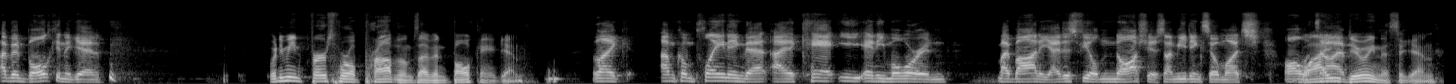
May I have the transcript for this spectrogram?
I've been bulking again. What do you mean first world problems? I've been bulking again. Like I'm complaining that I can't eat anymore in my body. I just feel nauseous. I'm eating so much all Why the time. Why are you doing this again?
